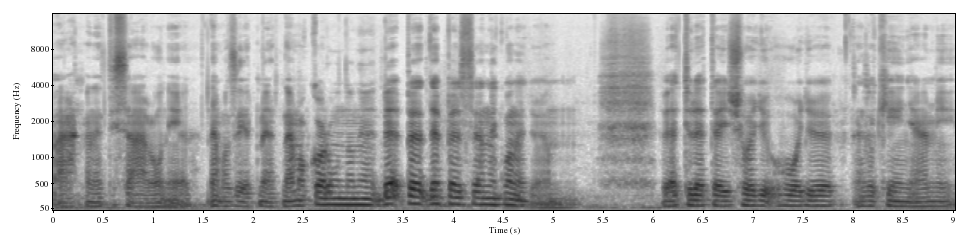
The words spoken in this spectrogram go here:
átmeneti szállón él. Nem azért, mert nem akar onnan, de, de persze ennek van egy olyan vetülete is, hogy, hogy ez a kényelmi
